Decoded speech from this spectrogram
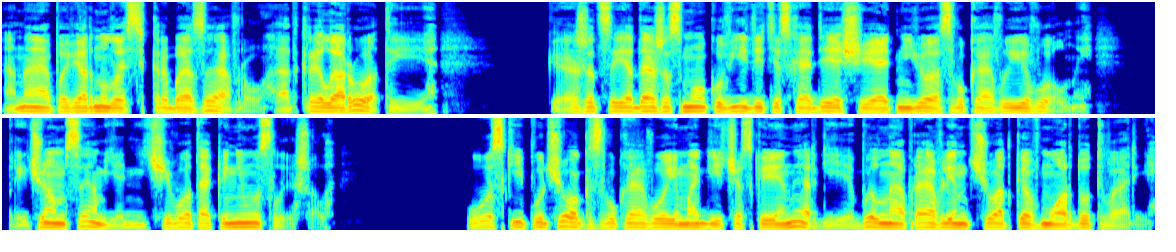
Она повернулась к крабозавру, открыла рот и... Кажется, я даже смог увидеть исходящие от нее звуковые волны. Причем сам я ничего так и не услышал. Узкий пучок звуковой и магической энергии был направлен четко в морду твари.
